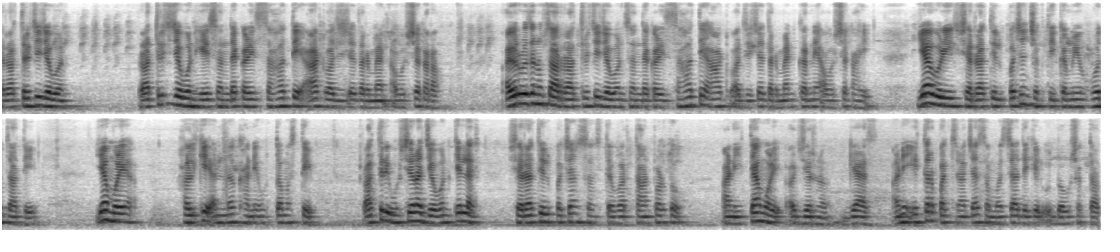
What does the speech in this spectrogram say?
रात्रीचे जेवण रात्रीचे जेवण हे संध्याकाळी सहा ते आठ वाजेच्या दरम्यान अवश्य करा. आयुर्वेदानुसार रात्रीचे जेवण संध्याकाळी सहा ते आठ वाजेच्या दरम्यान करणे आवश्यक आहे. यावेळी शरीरातील पचनशक्ती कमी होत जाते. यामुळे हलके अन्न खाणे उत्तम असते. रात्री उशिरा जेवण केल्यास शरीरातील पचनसंस्थेवर ताण पडतो आणि त्यामुळे अजीर्ण गॅस आणि इतर पचनाच्या समस्या देखील उद्भवू शकतात.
